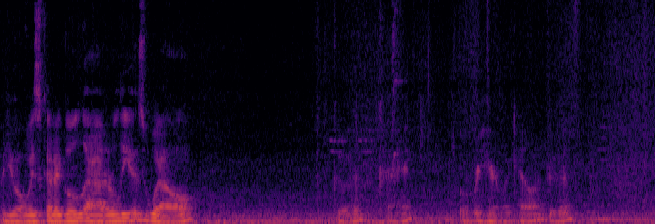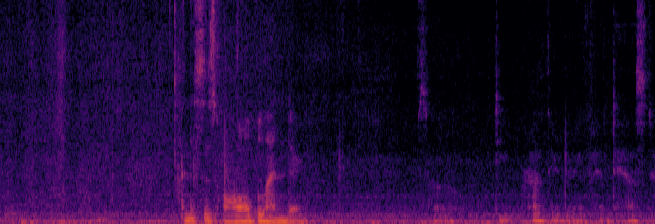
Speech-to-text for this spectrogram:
But you always gotta go laterally as well. Good, okay. Over here, Michaela, good. And this is all blending. So, deep breath, you're doing fantastic.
